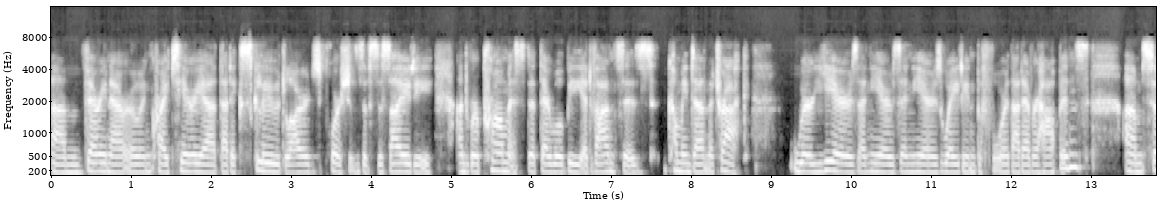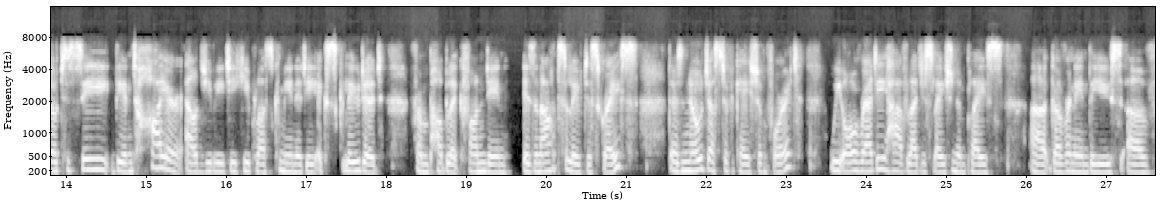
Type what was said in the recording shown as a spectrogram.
um, very narrow in criteria that exclude large portions of society, and we're promised that there will be advances coming down the track, we're years and years and years waiting before that ever happens. Um, so to see the entire LGBTQ plus community excluded from public funding is an absolute disgrace. There's no justification for it. We already have legislation in place uh, governing the use of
